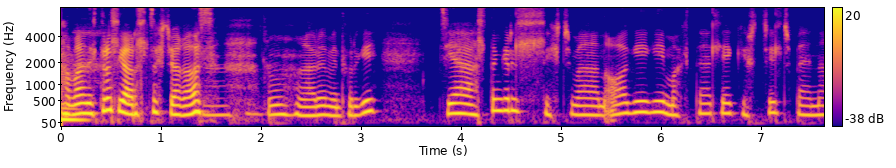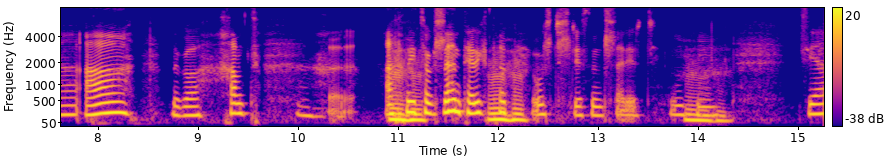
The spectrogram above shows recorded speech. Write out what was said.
Хамаа нэвтрүүлгийн оролцогч байгаас. Арай мэд хүргэе. За алтан гэрэл ихч маань Огигийн Макталыг гэрчилж байна. Аа нөгөө хамт э, анхны цуглаан таригдахад үйлчилжсэн талаар ярьж. За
